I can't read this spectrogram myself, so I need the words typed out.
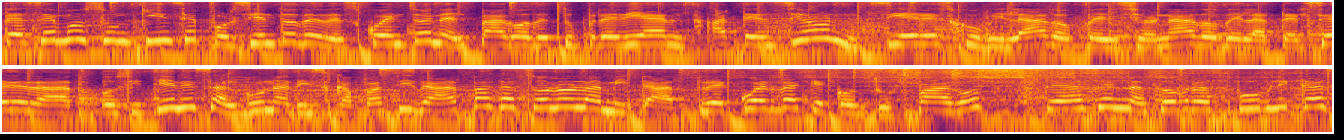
te hacemos un 15% de descuento en el pago de tu predial. Atención, si eres jubilado, pensionado de la tercera edad o si tienes alguna discapacidad, paga solo la mitad. Recuerda que con tus pagos se hacen las obras públicas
